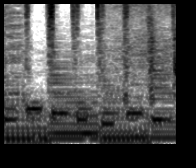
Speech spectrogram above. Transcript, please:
Música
